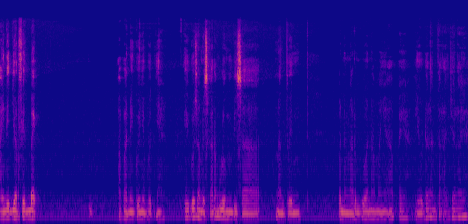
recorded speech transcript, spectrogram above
I need your feedback. Apa nih gue nyebutnya? Eh gue sampai sekarang belum bisa nentuin pendengar gue namanya apa ya. Ya udah lantar aja lah ya.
